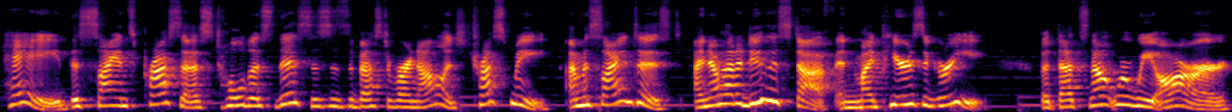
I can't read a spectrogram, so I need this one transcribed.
hey, this science process told us this. This is the best of our knowledge. Trust me, I'm a scientist. I know how to do this stuff, and my peers agree. But that's not where we are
